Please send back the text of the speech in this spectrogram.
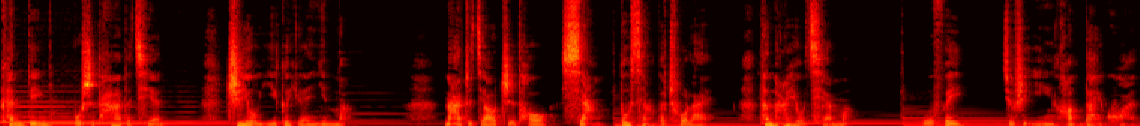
肯定不是他的钱，只有一个原因嘛。拿着脚趾头想都想得出来，他哪有钱嘛？无非就是银行贷款。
